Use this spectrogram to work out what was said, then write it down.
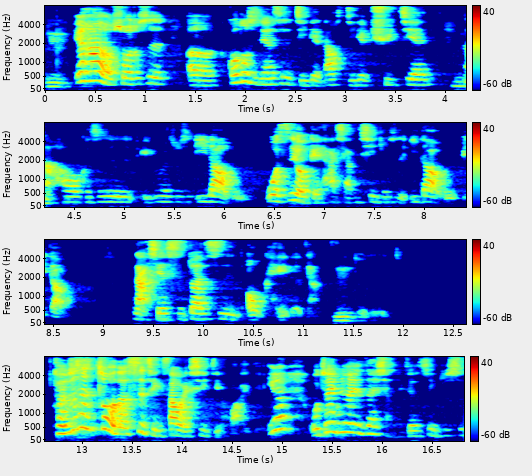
嗯，因为他有说就是呃工作时间是几点到几点区间，嗯、然后可是因为就是一到五，我是有给他详细就是一到五比较哪些时段是 OK 的这样子，嗯，对对对，可能就是做的事情稍微细节化一点，因为我最近就一直在想一件事情，就是。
